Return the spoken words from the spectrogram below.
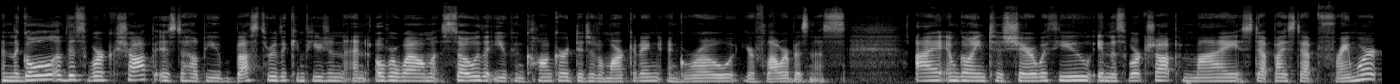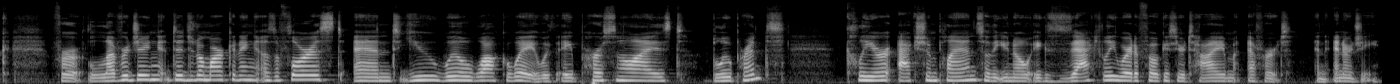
And the goal of this workshop is to help you bust through the confusion and overwhelm so that you can conquer digital marketing and grow your flower business. I am going to share with you in this workshop my step by step framework for leveraging digital marketing as a florist, and you will walk away with a personalized blueprint, clear action plan so that you know exactly where to focus your time, effort, and energy.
